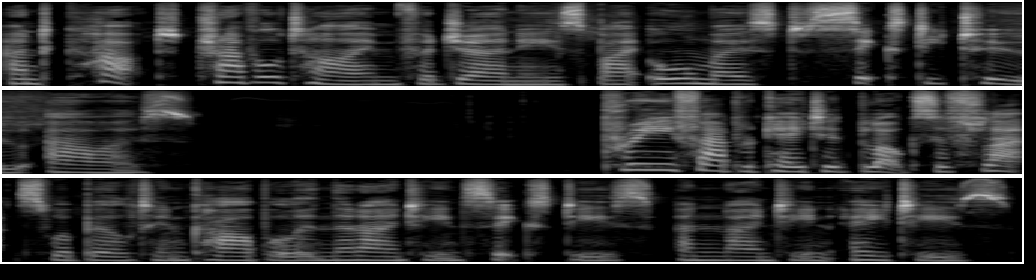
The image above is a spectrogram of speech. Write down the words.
and cut travel time for journeys by almost 62 hours. Prefabricated blocks of flats were built in Kabul in the 1960s and 1980s.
